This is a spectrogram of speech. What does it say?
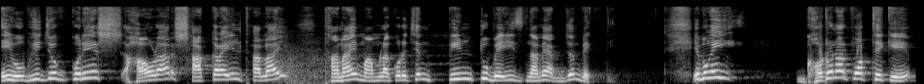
এই অভিযোগ করে হাওড়ার সাকরাইল থানায় থানায় মামলা করেছেন পিন্টু বেইজ নামে একজন ব্যক্তি। এবং এই ঘটনার পর থেকে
